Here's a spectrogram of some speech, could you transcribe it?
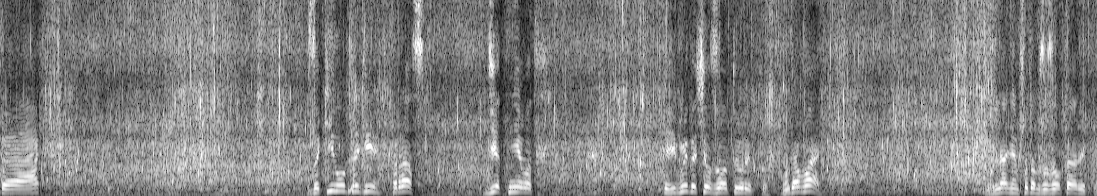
Так. Закинул третий раз дед невод и вытащил золотую рыбку. Ну давай. Глянем, что там за золотая рыбка.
